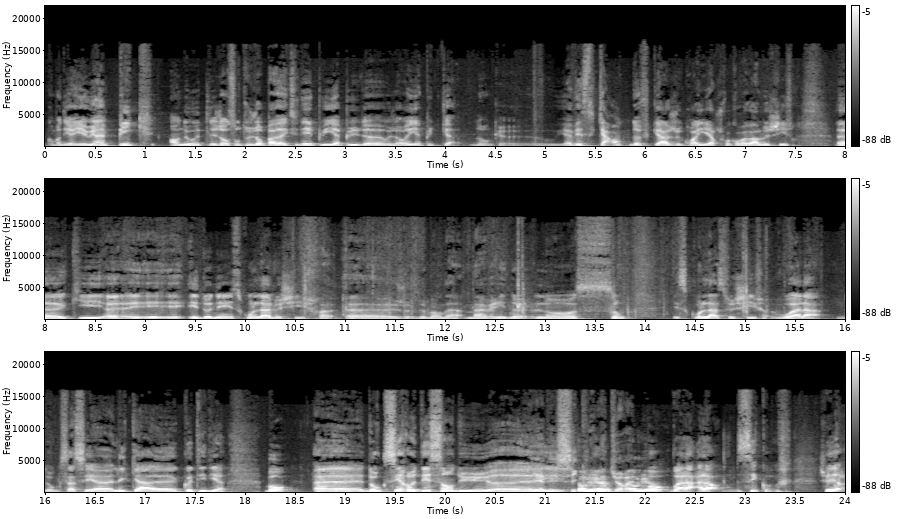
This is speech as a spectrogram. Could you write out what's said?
comment dire, il y a eu un pic en août. Les gens sont toujours pas vaccinés. Et puis, il y a plus de, aujourd'hui, il y a plus de cas. Donc, euh, il y avait 49 cas, je crois hier. Je crois qu'on va voir le chiffre euh, qui euh, est, est- est donné. Est-ce qu'on l'a le chiffre? Je demande à Marine Lançon. Est-ce qu'on l'a ce chiffre? Voilà. Donc ça, c'est les cas quotidiens. Bon, euh, donc c'est redescendu. euh, Il y a des cycles mieux, naturels. Bon, voilà. Alors, c'est, je veux dire,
